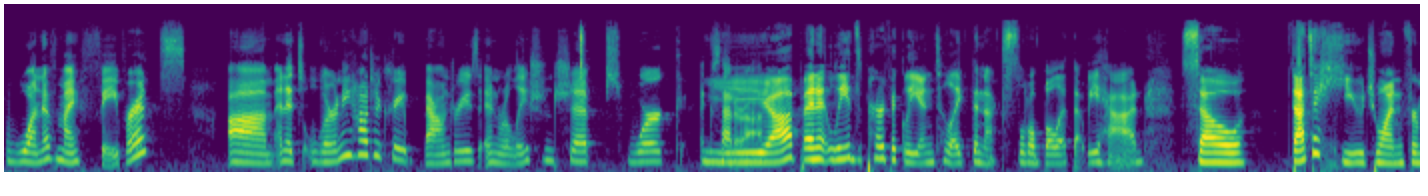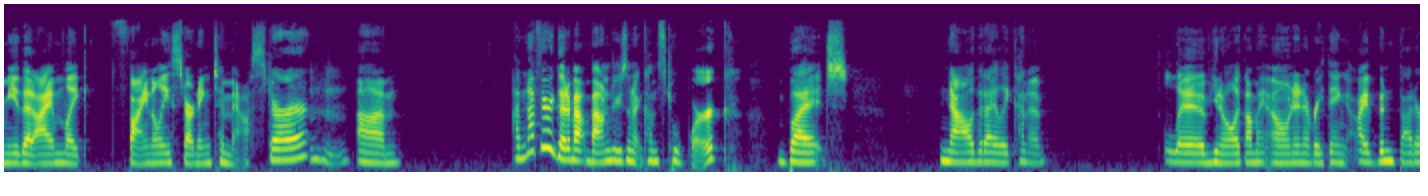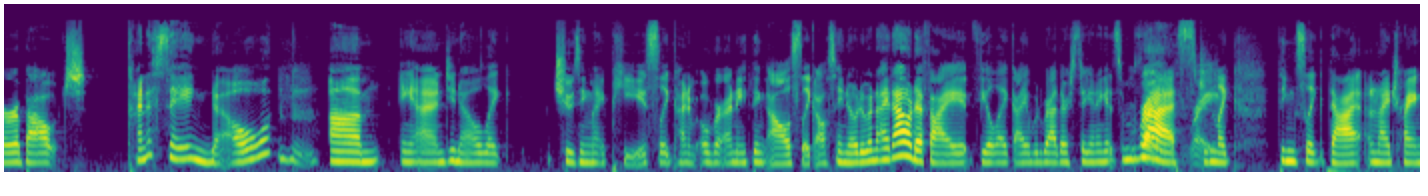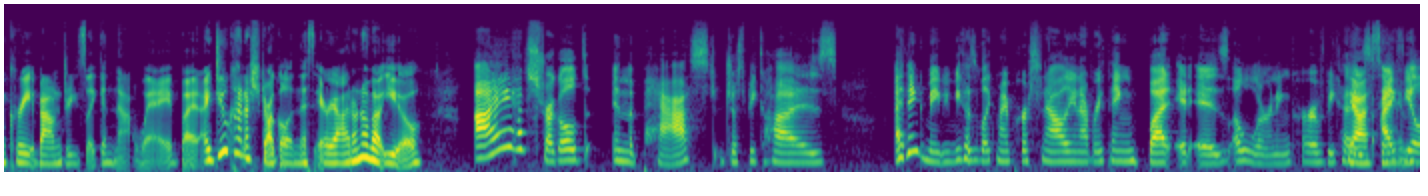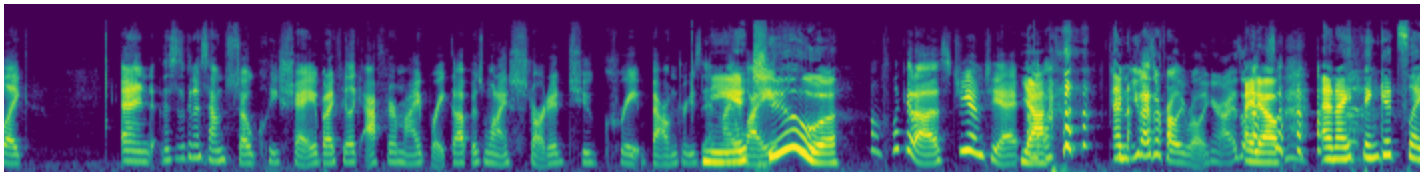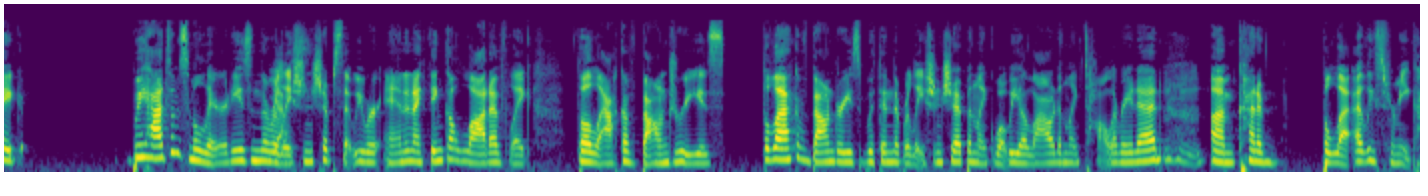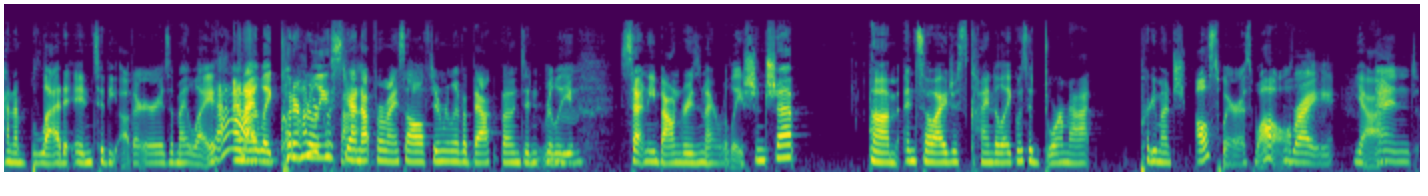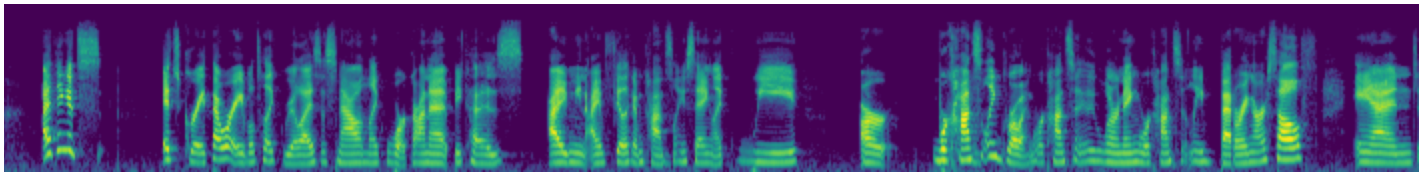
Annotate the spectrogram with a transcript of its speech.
one of my favorites. Um, and it's learning how to create boundaries in relationships, work, etc. Yep, and it leads perfectly into like the next little bullet that we had. So that's a huge one for me that I'm like finally starting to master. Um, I'm not very good about boundaries when it comes to work, but now that I like kind of live, you know, like on my own and everything, I've been better about kind of saying no. Um, and, you know, like choosing my peace, like kind of over anything else. Like I'll say no to a night out if I feel like I would rather stay in and get some Right, rest right. and like things like that. And I try and create boundaries like in that way. But I do kind of struggle in this area. I don't know about you. I have struggled in the past just because I think maybe because of like my personality and everything, but it is a learning curve because Yeah, I feel like and this is going to sound so cliche, but I feel like after my breakup is when I started to create boundaries in my life. too. Oh, look at us, GMTA. Yeah. Oh. and you guys are probably rolling your eyes. at I know. and I think it's like we had some similarities in the Yes. relationships that we were in. And I think a lot of like the lack of boundaries, the lack of boundaries within the relationship and like what we allowed and like tolerated, Mm-hmm. um, kind of bled, at least for me, kind of bled into the other areas of my life. Yeah, and I like couldn't really 100%. stand up for myself, didn't really have a backbone, didn't really Mm-hmm. set any boundaries in my relationship. Um, and so I just kind of like was a doormat pretty much elsewhere as well. Right. Yeah. And I think it's it's great that we're able to like realize this now and like work on it because I mean, I feel like I'm constantly saying like we are we're constantly growing, we're constantly learning, we're constantly bettering ourselves and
